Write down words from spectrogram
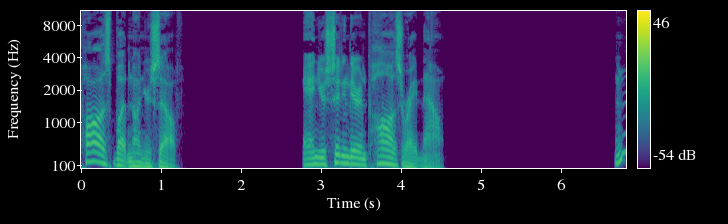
pause button on yourself? And you're sitting there in pause right now. Hmm?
